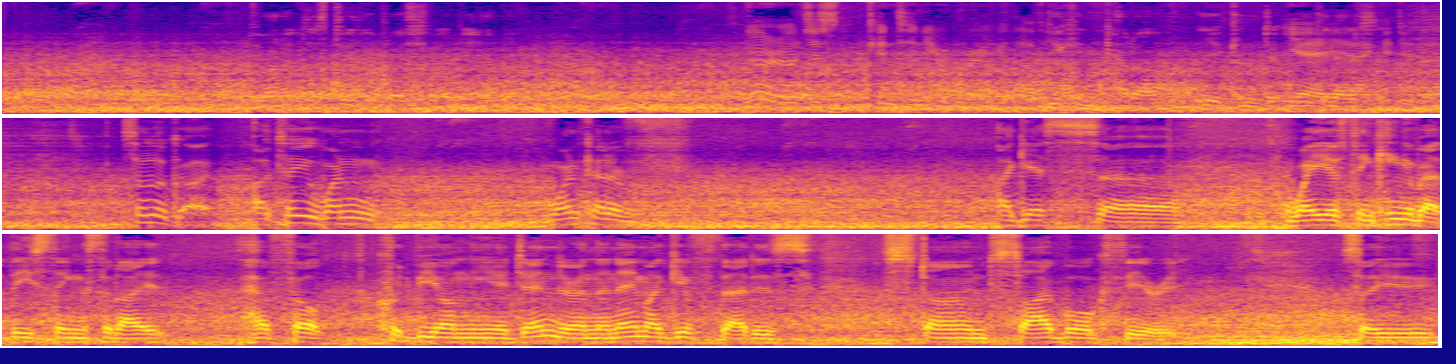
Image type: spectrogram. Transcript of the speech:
Do you want to just do the question again? No, no, just continue where you left You off. can cut off. You can do. Yeah, you can yeah, I edit can do that. So look, I, I'll tell you one, one kind of, I guess, uh, way of thinking about these things that I have felt could be on the agenda, and the name I give for that is stoned cyborg theory. So you,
